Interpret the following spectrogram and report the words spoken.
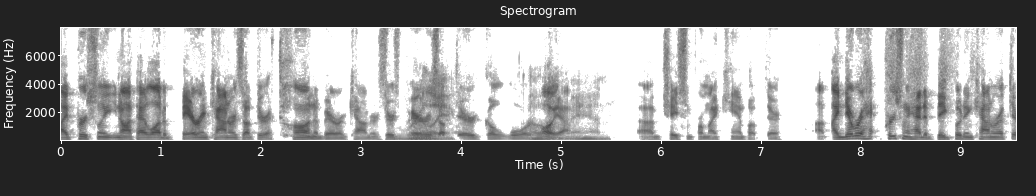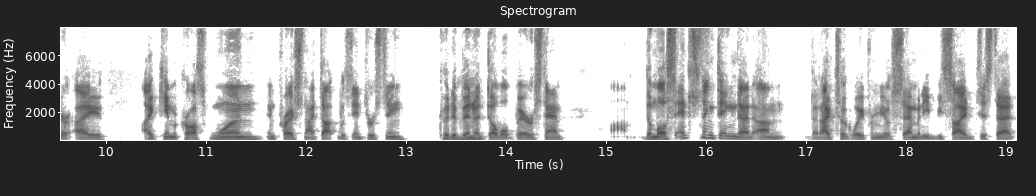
I personally, you know, I've had a lot of bear encounters up there. A ton of bear encounters. There's bears up there galore. Oh, Oh, yeah, man. I'm chasing from my camp up there. Uh, I never ha- personally had a Bigfoot encounter up there. I I came across one impression I thought was interesting. Could have been a double bear stamp. Um, the most interesting thing that um that I took away from Yosemite, besides just that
